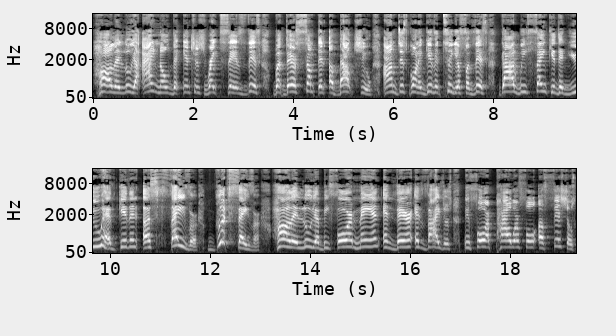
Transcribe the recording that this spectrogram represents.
hallelujah, I know the interest rate says this, but there's something about you. I'm just going to give it to you for this. God, we thank you that you have given us favor, good favor, hallelujah, before man and their advisors, before powerful officials,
